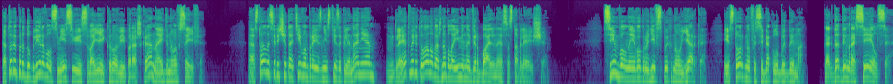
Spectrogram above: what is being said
который продублировал смесью из своей крови и порошка, найденного в сейфе. Осталось речитативом произнести заклинание, для этого ритуала важна была именно вербальная составляющая. Символ на его груди вспыхнул ярко, исторгнув из себя клубы дыма. Когда дым рассеялся,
